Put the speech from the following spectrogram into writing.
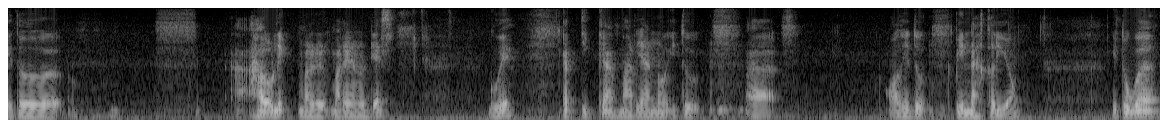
itu hal unik Mariano Diaz. Gue ketika Mariano itu uh, waktu itu pindah ke Lyon itu gue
